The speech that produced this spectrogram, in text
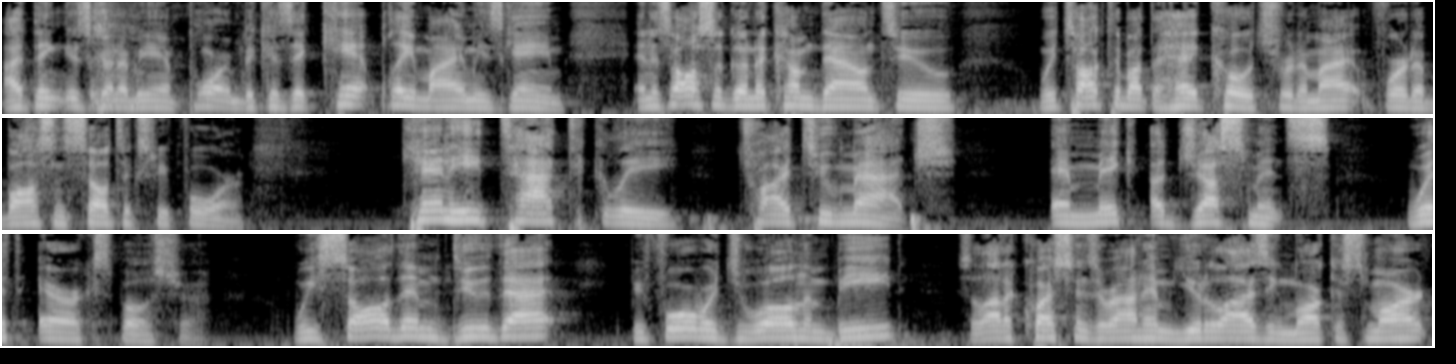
I think is going to be important because they can't play Miami's game. And it's also going to come down to we talked about the head coach for the for the Boston Celtics before. Can he tactically try to match and make adjustments with Erik Spoelstra? We saw them do that before with Joel Embiid. There's a lot of questions around him utilizing Marcus Smart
